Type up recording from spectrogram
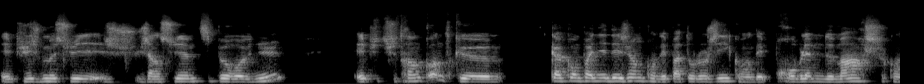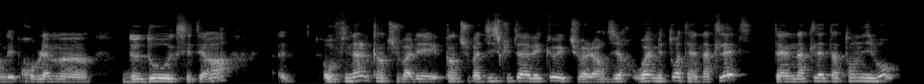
Et puis, je suis, j'en suis un petit peu revenu. Et puis, tu te rends compte que qu'accompagner des gens qui ont des pathologies, qui ont des problèmes de marche, qui ont des problèmes de dos, etc. Au final, quand tu vas les, quand tu vas discuter avec eux et que tu vas leur dire, ouais, mais toi, tu es un athlète, tu es un athlète à ton niveau.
